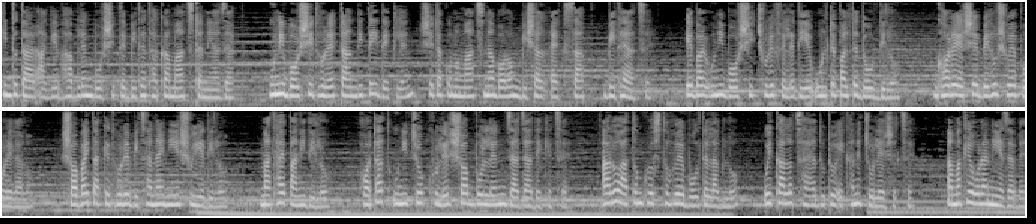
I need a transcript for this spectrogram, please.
কিন্তু তার আগে ভাবলেন বড়শিতে বিধে থাকা মাছটা নেওয়া যাক। উনি বড়শি ধরে টান দিতেই দেখলেন, সেটা কোনো মাছ না, বরং বিশাল এক সাপ বিধে আছে। এবার উনি বড়শি ছুঁড়ে ফেলে দিয়ে উল্টে পাল্টে দৌড় দিল। ঘরে এসে বেহুশ হয়ে পড়ে গেল। সবাই তাকে ধরে বিছানায় নিয়ে শুইয়ে দিল। মাথায় পানি দিল। হঠাৎ উনি চোখ খুলে সব বললেন, যা যা দেখেছে। আরও আতঙ্কগ্রস্ত হয়ে বলতে লাগল, ওই কালো ছায়া দুটো এখানে চলে এসেছে। আমাকে ওরা নিয়ে যাবে।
